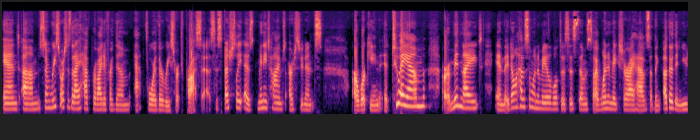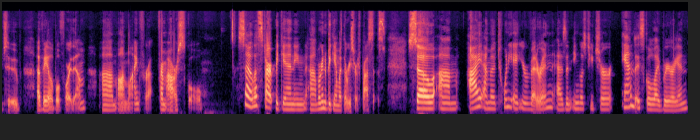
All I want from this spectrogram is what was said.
and um, some resources that I have provided for them at, for their research process, especially as many times our students are working at 2 a.m. or midnight and they don't have someone available to assist them. So I want to make sure I have something other than YouTube available for them um, online for, from our school. So let's start beginning. Um, we're going to begin with the research process. So um, I am a 28 year veteran as an English teacher and a school librarian.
